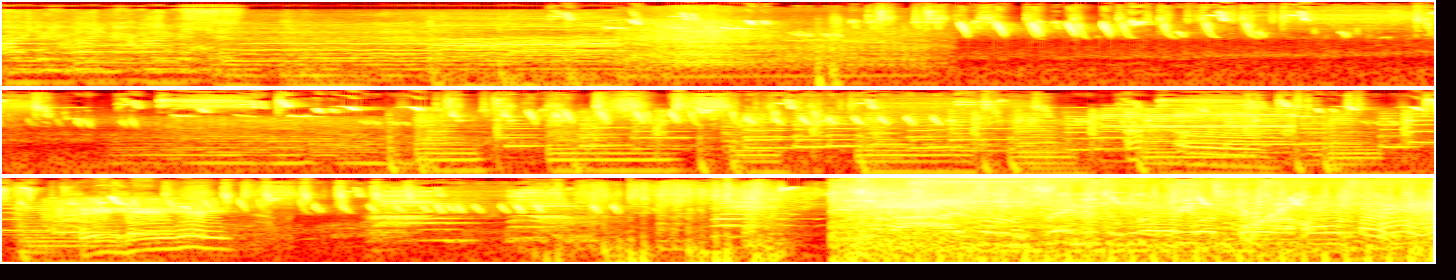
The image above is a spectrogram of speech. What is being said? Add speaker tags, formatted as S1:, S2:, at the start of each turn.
S1: Hey, hey, hey. Eyes on the greatest royal on earth.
